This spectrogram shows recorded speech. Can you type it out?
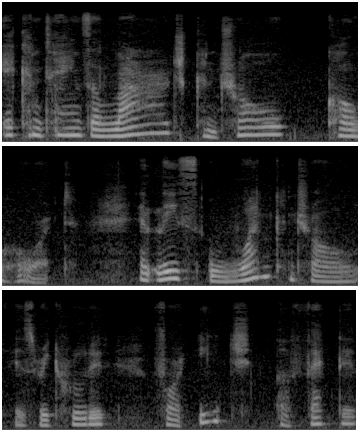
it contains a large control cohort. At least one control is recruited for each affected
